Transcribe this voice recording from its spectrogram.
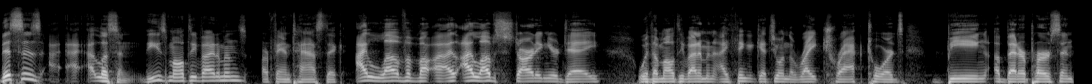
This is I, I, listen. These multivitamins are fantastic. I love I, I love starting your day with a multivitamin. I think it gets you on the right track towards being a better person.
